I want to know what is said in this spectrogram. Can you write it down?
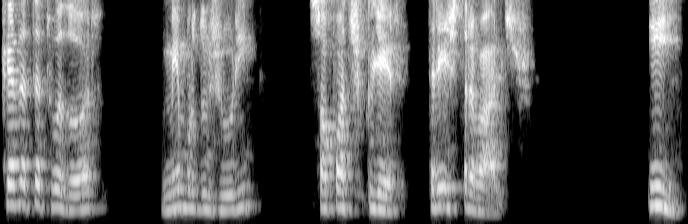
cada tatuador, membro do júri, só pode escolher três trabalhos. E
